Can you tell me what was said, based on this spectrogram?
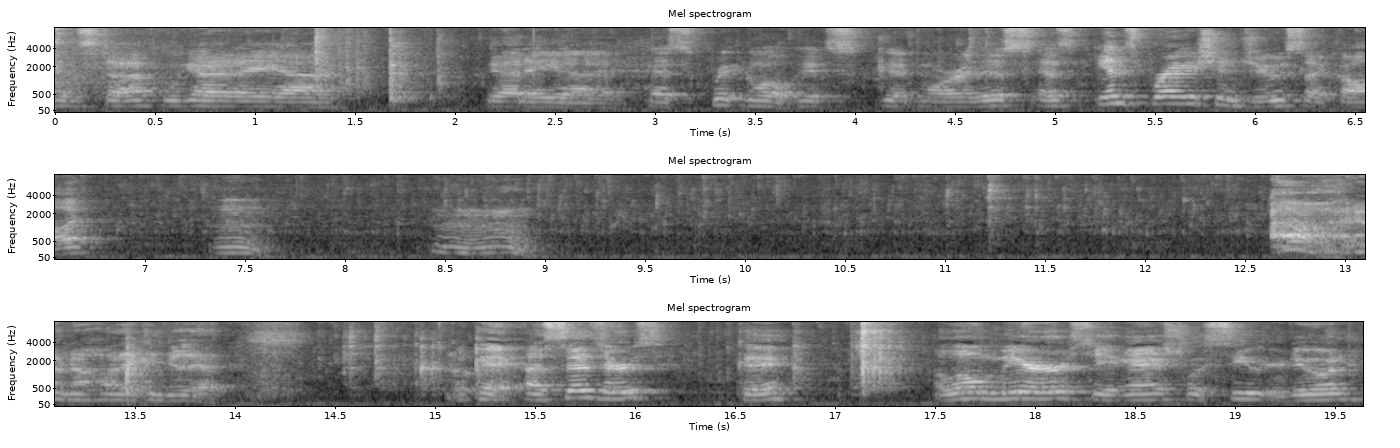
and stuff. We got a, uh, got a, uh, a oh, it's got more of this, as inspiration juice, I call it. Mmm. Mmm. Oh, I don't know how they can do that. Okay, uh, scissors, okay a little mirror so you can actually see what you're doing.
